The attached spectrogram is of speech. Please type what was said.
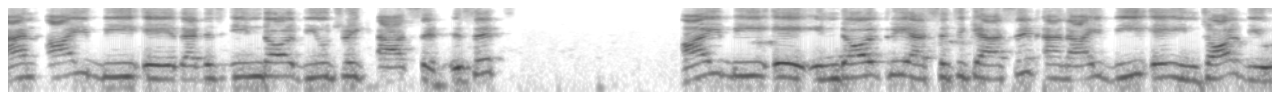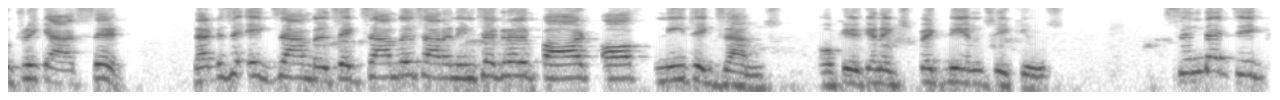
and IBA that is indole butyric acid. Is it? IBA indole 3-acetic acid and IBA indole butyric acid. That is examples. Examples are an integral part of NEET exams. Okay, you can expect the MCQs synthetic,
